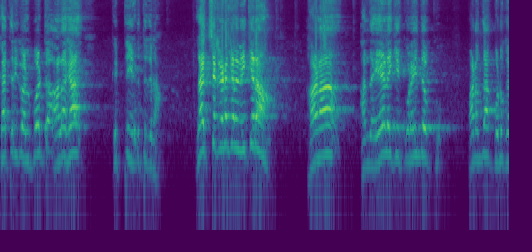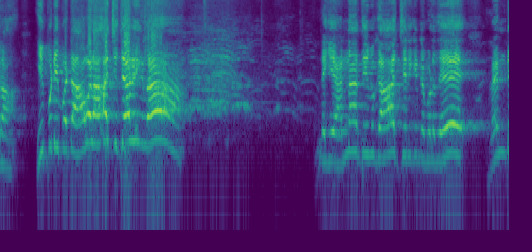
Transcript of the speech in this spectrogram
கத்திரிக்கோள் போட்டு அழகா கிட்னி எடுத்துக்கிறான். லட்சக்கணக்கில் விற்கிறான் ஆனா அந்த ஏழைக்கு குறைந்த பணம் தான் கொடுக்கிறான். இப்படிப்பட்ட அவள ஆட்சி தேவைங்களா? இன்னைக்கு அண்ணா திமுக ஆட்சி இருக்கின்ற பொழுது ரெண்டு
